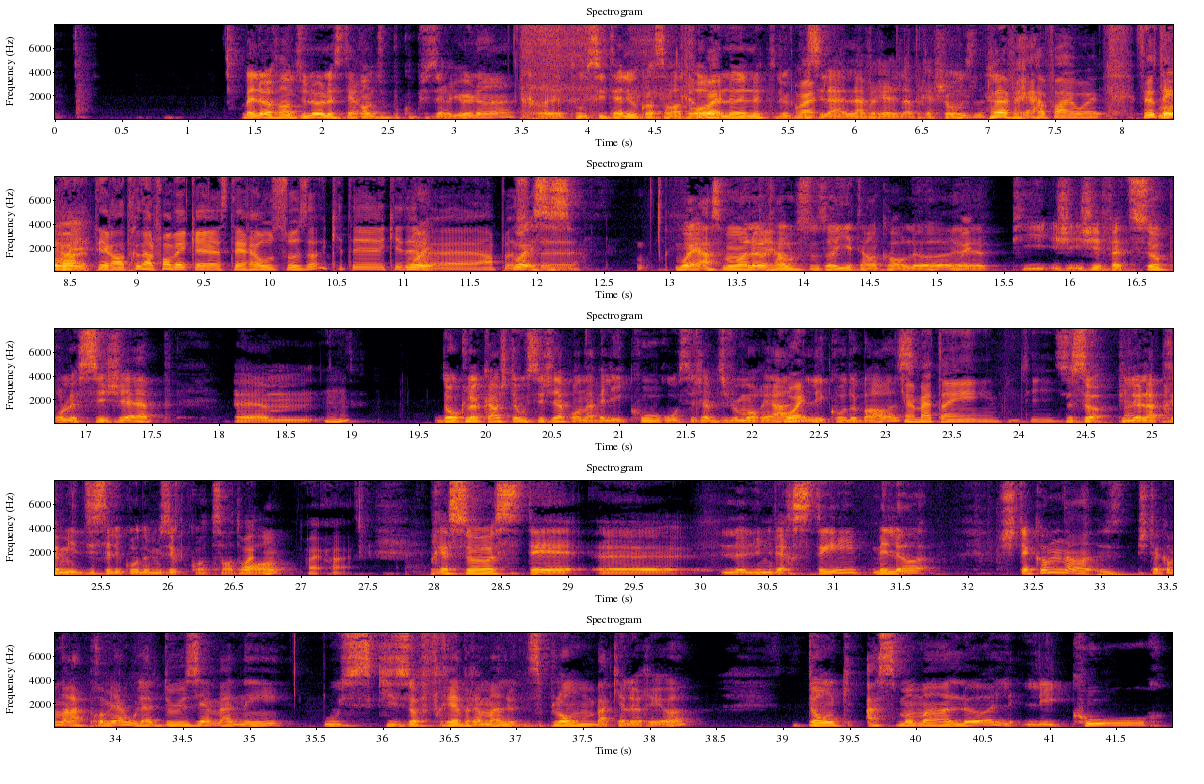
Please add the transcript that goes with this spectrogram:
ben là, rendu là, là c'était rendu beaucoup plus sérieux, là. hein. Euh, Toi aussi, t'es allé au conservatoire. Ouais. Là, là, tout d'un coup, Ouais. c'est la, la, vraie, la vraie chose, là. La vraie affaire, ouais. C'est t'es, Ouais, rentré dans le fond avec. c'était Raoul Souza qui était, qui était en poste. Ouais, c'est ça. Ouais, à ce moment-là. Raoul Souza, il était encore là. puis j'ai fait ça pour le cégep. Mhm. Donc là, quand j'étais au cégep, on avait les cours au cégep du Vieux-Montréal, Ouais. les cours de base. Un matin. puis- C'est ça. Puis là, l'après-midi, c'est les cours de musique au conservatoire. Ouais, ouais. Après ça, c'était euh, l'université. Mais là, j'étais comme dans j'étais comme dans la première ou la deuxième année où ce qu'ils offraient vraiment le diplôme baccalauréat. Donc, à ce moment-là, les cours,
